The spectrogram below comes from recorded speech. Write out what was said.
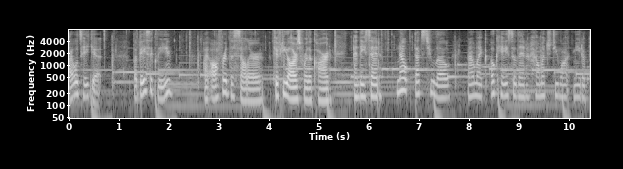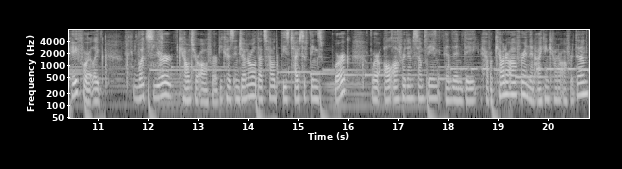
I will take it. But basically, I offered the seller $50 for the card and they said, nope, that's too low. And I'm like, okay, so then how much do you want me to pay for it? Like, what's your counter offer? Because in general, that's how these types of things work, where I'll offer them something and then they have a counter offer and then I can counter offer them,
